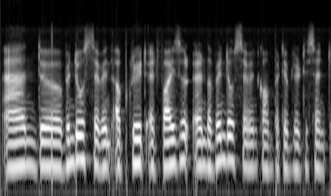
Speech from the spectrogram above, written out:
and uh, Windows 7 Upgrade Advisor and the Windows 7 Compatibility Center.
